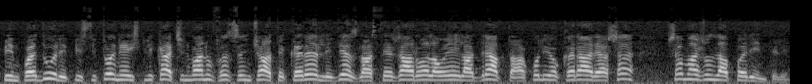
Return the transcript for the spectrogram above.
prin păduri, pistitoni, a explicat cineva, nu fost niciodată cărările, vezi, la stejarul ăla o iei la dreapta, acolo e o cărare așa, și am ajuns la părintele.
